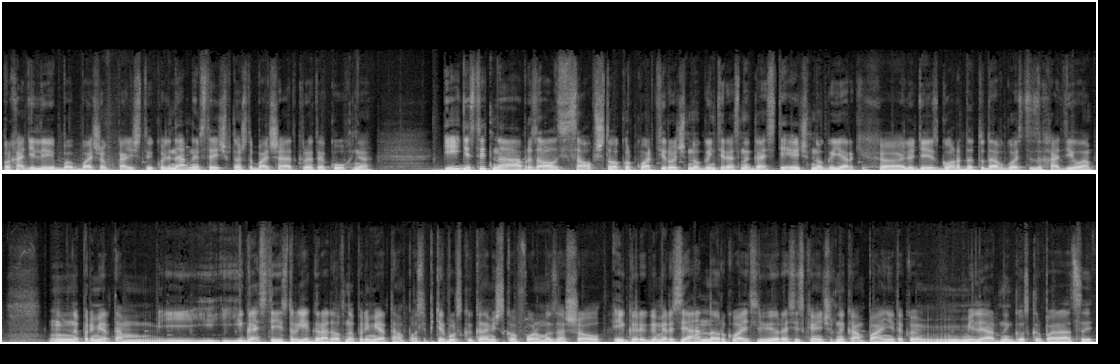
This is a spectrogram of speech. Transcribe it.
проходили большое количество и кулинарные встречи, потому что большая открытая кухня. И действительно образовалось сообщество вокруг квартиры, очень много интересных гостей, очень много ярких э, людей из города туда в гости заходило. Например, там и, и- и гостей из других городов, например, там после Петербургского экономического форума зашел Игорь Гомерзян, руководитель российской венчурной компании, такой миллиардной госкорпорации.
